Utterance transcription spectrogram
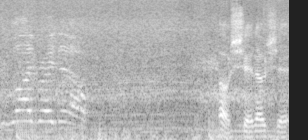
You're live right now. Oh shit, oh shit.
